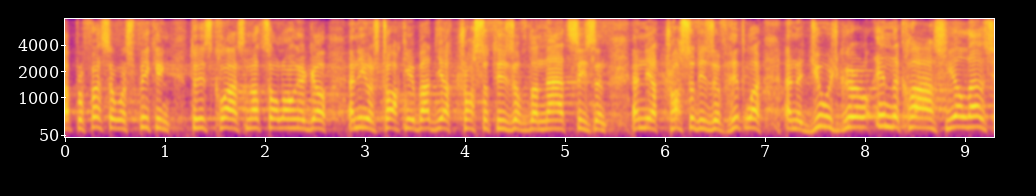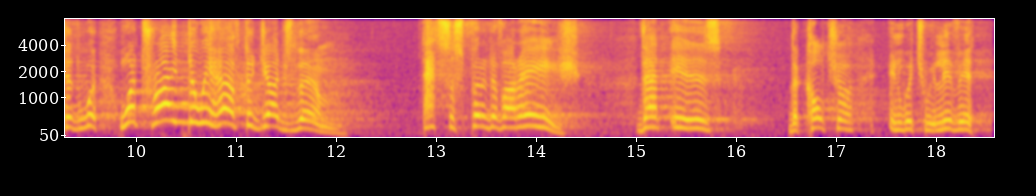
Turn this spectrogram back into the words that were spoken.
A professor was speaking to his class not so long ago, and he was talking about the atrocities of the Nazis and, and the atrocities of Hitler. And a Jewish girl in the class yelled out and said, What right do we have to judge them? That's the spirit of our age. That is the culture in which we live in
